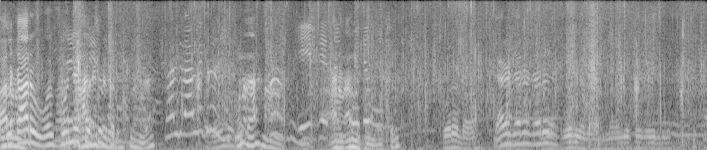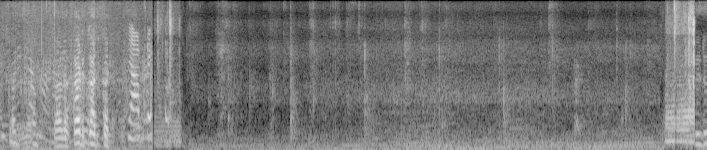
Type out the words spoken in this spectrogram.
వాళ్ళ కారు ఫోన్ చేసి ఉన్నదా? ఆ. అరుణ్, అరుణ్ తీసుకుని ఒకసారి. కట్ కట్ కట్ ఇటు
